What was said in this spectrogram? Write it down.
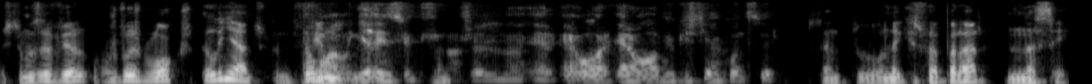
Estamos a ver os dois blocos alinhados. Estão vimos... alinhadíssimos. Era, era óbvio que isto ia acontecer. Portanto, onde é que isto vai parar? Na C.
